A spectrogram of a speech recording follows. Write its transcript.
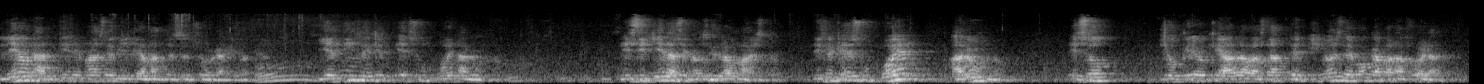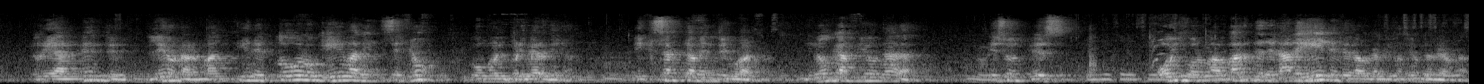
Leonard tiene más de mil diamantes en su organización. Y él dice que es un buen alumno. Ni siquiera se considera un maestro. Dice que es un buen alumno. Eso yo creo que habla bastante y no es de boca para afuera. Realmente Leonard mantiene todo lo que Eva le enseñó como el primer día. Exactamente igual. No cambió nada. Eso es, hoy forma parte del ADN de la organización de Leonard.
